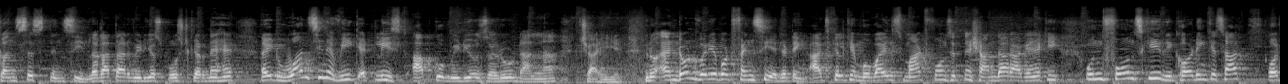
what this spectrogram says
कंसिस्टेंसी लगातार वीडियोस पोस्ट करने हैं। Right once in a week at least आपको वीडियो ज़रूर डालना चाहिए। You know and don't worry about fancy editing आजकल के मोबाइल स्मार्टफोन्स इतने शानदार आ गए हैं कि उन फोन्स की रिकॉर्डिंग के साथ और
